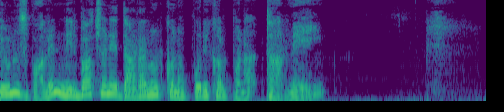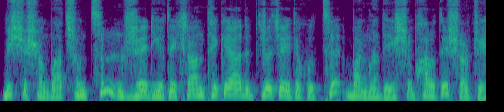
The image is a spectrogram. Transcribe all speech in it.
ইউনুস বলেন, নির্বাচনে দাঁড়ানোর কোনো পরিকল্পনা তার নেই। বিশ্ব সংবাদ শুনছেন রেডিও তেহরান থেকে আর প্রচারিত হচ্ছে বাংলাদেশ ভারতের শর্টে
